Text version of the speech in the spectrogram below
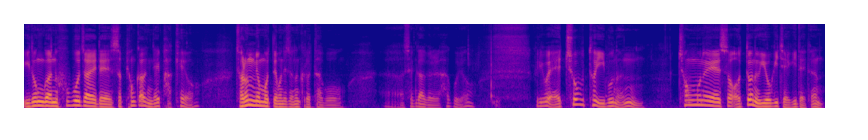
이동관 후보자에 대해서 평가가 굉장히 박해요. 저런 면모 때문에 저는 그렇다고 어, 생각을 하고요. 그리고 애초부터 이분은 청문회에서 어떤 의혹이 제기되든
